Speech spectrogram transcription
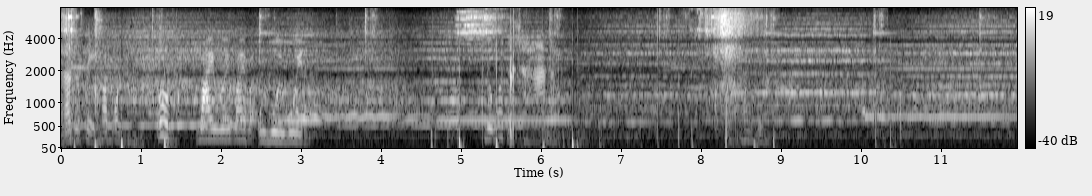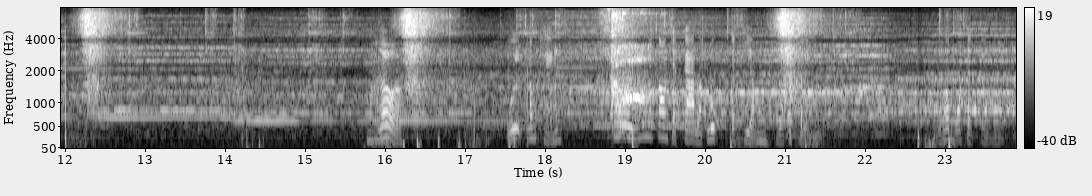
เดี๋ยวเราจะเสกข้าวมดนะเออไวเว้ยไวแบบโอ้ยเว้ยเว้ยนะนึกว่าจะช้านะไม่เป็นมาแล้วเหรออุ้ยน้ำแข็งอุ๊ยไม่ต้องจัดการหรอกลูกกระเทียมหัวกระเทียมหรือว่ามดจัดการเอง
